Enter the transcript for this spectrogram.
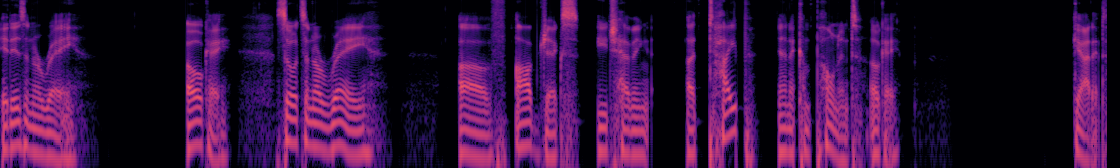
It is an array. Okay. So it's an array of objects, each having a type and a component. Okay. Got it.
